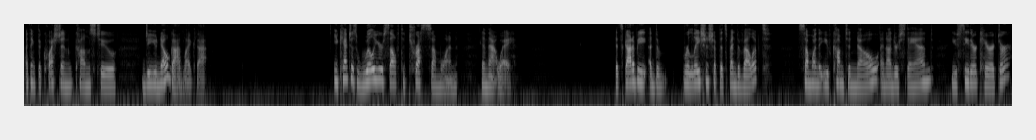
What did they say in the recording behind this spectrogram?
I think the question comes to do you know God like that? You can't just will yourself to trust someone in that way. It's got to be a de- relationship that's been developed, someone that you've come to know and understand. You see their character.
